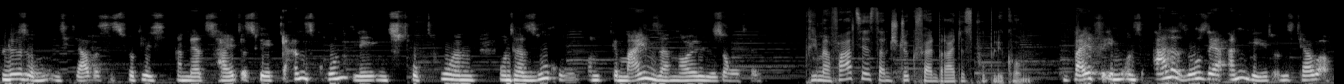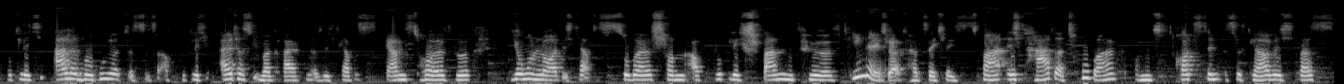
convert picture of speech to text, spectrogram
Lösungen. Und ich glaube, es ist wirklich an der Zeit, dass wir ganz grundlegend Strukturen untersuchen und gemeinsam neue Lösungen finden. Prima Facie ist ein Stück für ein breites Publikum weil es eben uns alle so sehr angeht und ich glaube auch wirklich alle berührt. Es ist auch wirklich altersübergreifend. Also ich glaube, es ist ganz toll für junge Leute. Ich glaube, es ist sogar schon auch wirklich spannend für Teenager tatsächlich. Es war echt harter Tobak und trotzdem ist es, glaube ich, was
